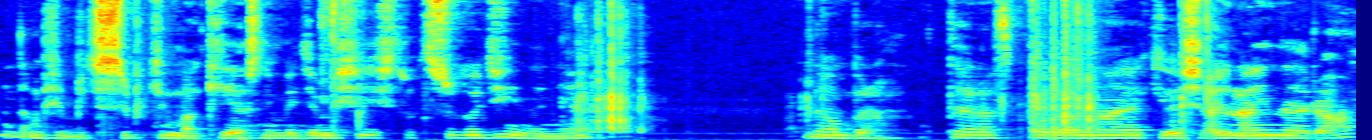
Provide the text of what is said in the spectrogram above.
No, To musi być szybki makijaż. Nie będziemy siedzieć tu 3 godziny, nie? Dobra. Teraz pora na jakiegoś eyelinera.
